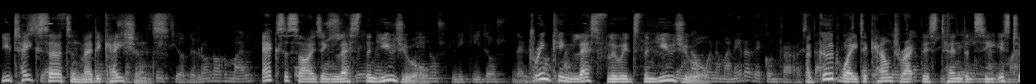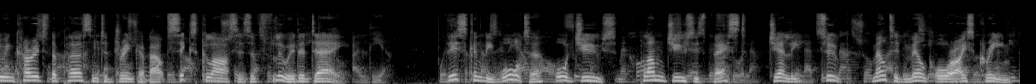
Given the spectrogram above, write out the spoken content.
You take certain medications. Exercising less than usual. Drinking less fluids than usual. A good way to counteract this tendency is to encourage the person to drink about six glasses of fluid a day. This can be water or juice, plum juice is best, jelly, soup, melted milk or ice cream,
